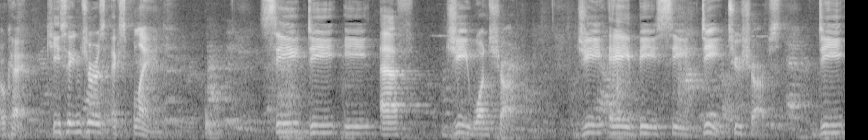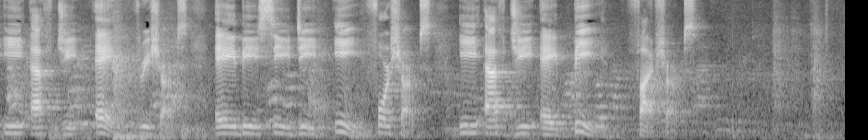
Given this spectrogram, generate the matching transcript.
Okay, key signatures explained. C, D, E, F, G, one sharp. G, A, B, C, D, two sharps. D, E, F, G, A, three sharps. A, B, C, D, E, four sharps. E, F, G, A, B, five sharps.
